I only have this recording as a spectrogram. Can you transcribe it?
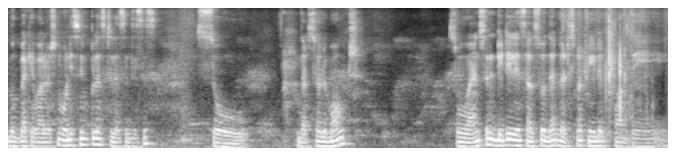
book back evaluation. Only simplest lesson this is. So that's all about so answer in detail is also there that's not needed for the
